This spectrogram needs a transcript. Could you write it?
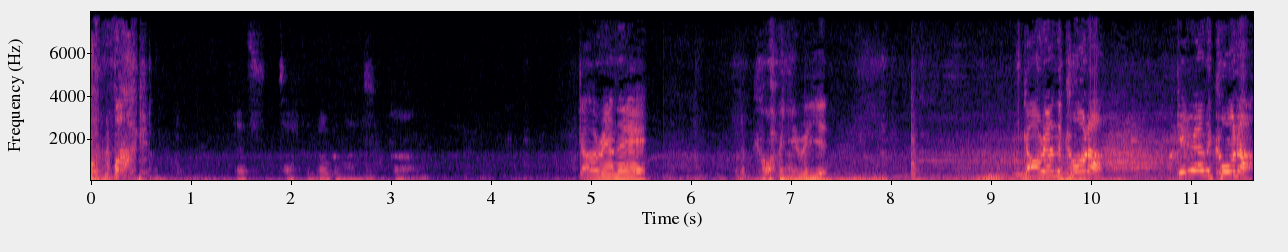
Oh fuck! That's tough to vocalize. Um, Go around there. Oh, you idiot. Go around the corner. Get around the corner.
